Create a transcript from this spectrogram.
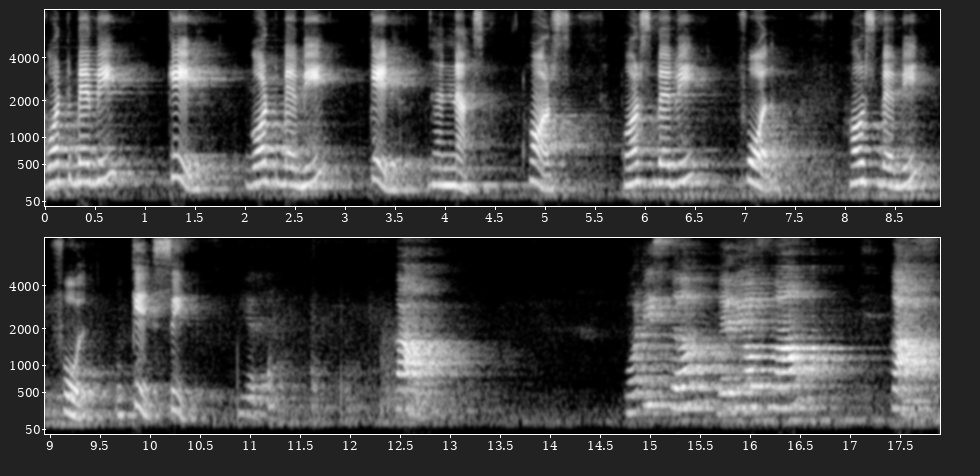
Goat baby, kid. Goat baby, kid. Then next, horse. Horse baby, foal. Horse baby, foal. Okay, see. Here. Cow. What is the baby of cow? Calf.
